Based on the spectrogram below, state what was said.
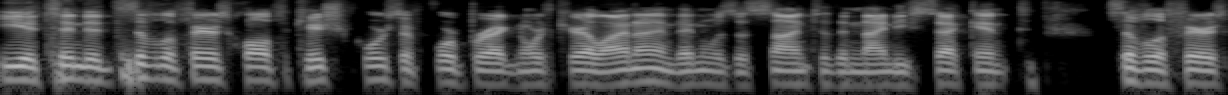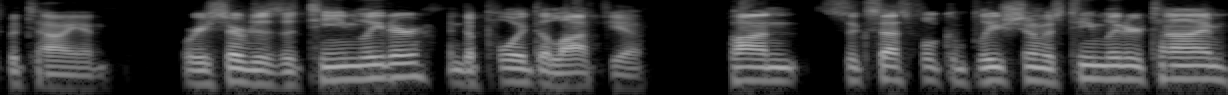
he attended civil affairs qualification course at Fort Bragg, North Carolina, and then was assigned to the 92nd Civil Affairs Battalion, where he served as a team leader and deployed to Latvia. Upon successful completion of his team leader time,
